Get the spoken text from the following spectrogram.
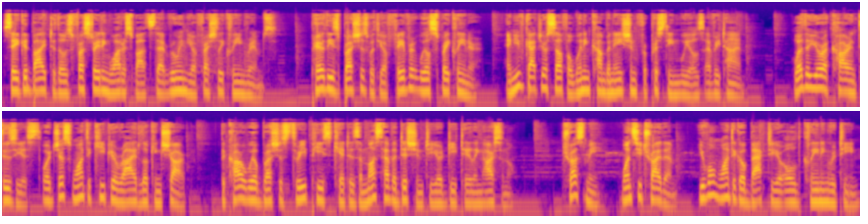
Say goodbye to those frustrating water spots that ruin your freshly clean rims. Pair these brushes with your favorite wheel spray cleaner, and you've got yourself a winning combination for pristine wheels every time. Whether you're a car enthusiast or just want to keep your ride looking sharp, the Car Wheel Brushes 3 piece kit is a must have addition to your detailing arsenal. Trust me, once you try them, you won't want to go back to your old cleaning routine.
